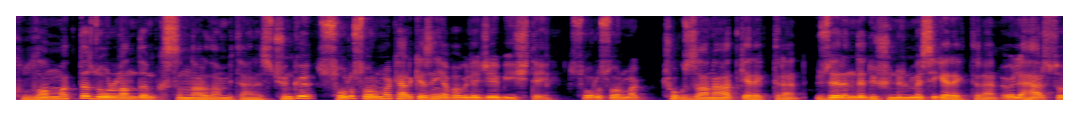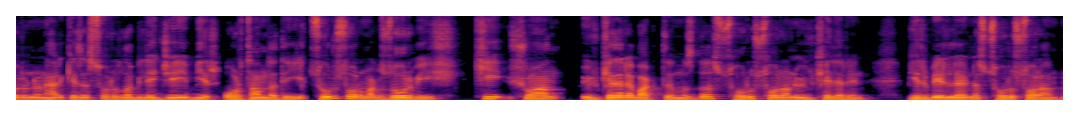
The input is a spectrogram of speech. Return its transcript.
kullanmakta zorlandığım kısımlardan bir tanesi. Çünkü soru sormak herkesin yapabileceği bir iş değil. Soru sormak çok zanaat gerektiren, üzerinde düşünülmesi gerektiren, öyle her sorunun herkese sorulabileceği bir ortam da değil. Soru sormak zor bir iş ki şu an ülkelere baktığımızda soru soran ülkelerin birbirlerine soru soran,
